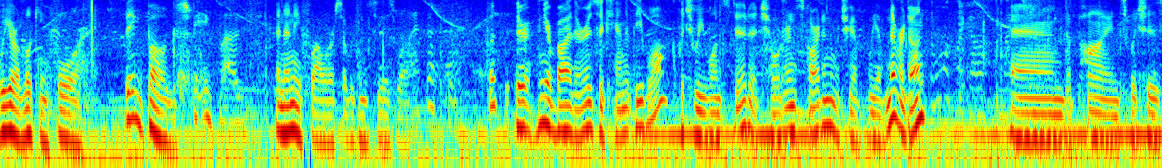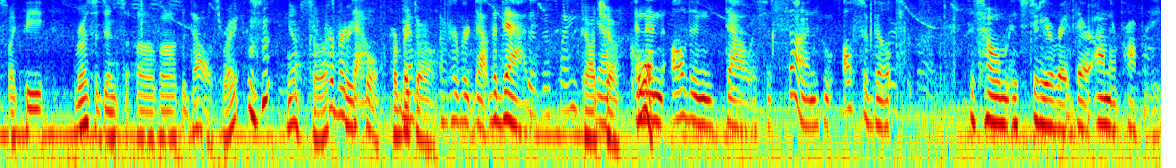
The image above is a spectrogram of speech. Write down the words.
We are looking for big bugs Big bugs. and any flowers that we can see as well. But there nearby there is a canopy walk, which we once did, a children's garden, which we have we have never done, and the pines, which is like the residence of uh, the Dows, right? Mm-hmm. Yeah, so that's Herbert pretty Dow. cool. Herbert Yep, Dow. Of Herbert Dow, the dad. this way? Gotcha. Yeah. Cool. And then Alden Dow is his son, who also built his home and studio right there on their property.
